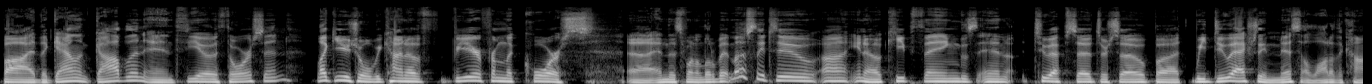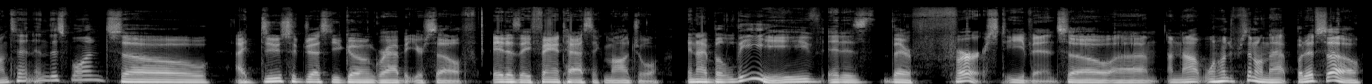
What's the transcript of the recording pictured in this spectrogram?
by the Gallant Goblin and Theo Thorson. Like usual, we kind of veer from the course uh, in this one a little bit, mostly to, uh, you know, keep things in two episodes or so, but we do actually miss a lot of the content in this one. So I do suggest you go and grab it yourself. It is a fantastic module. And I believe it is their first even. So um, I'm not 100% on that, but if so,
